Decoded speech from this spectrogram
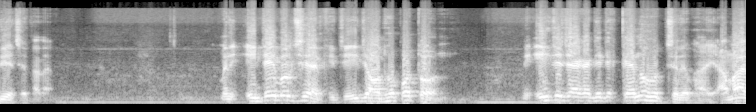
দিয়েছে তারা। মানে এইটাই বলছি আর কি যে এই যে অধপতন এই যে জায়গা যেটা কেন হচ্ছে রে ভাই? আমার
